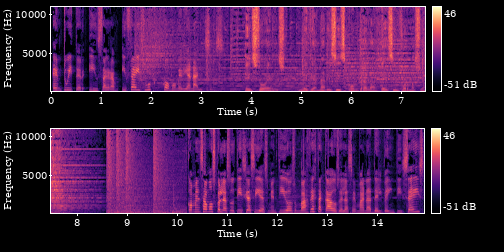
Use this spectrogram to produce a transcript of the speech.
en Twitter, Instagram y Facebook como Medianálisis. Esto es Medianálisis contra la Desinformación. Comenzamos con las noticias y desmentidos más destacados de la semana del 26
